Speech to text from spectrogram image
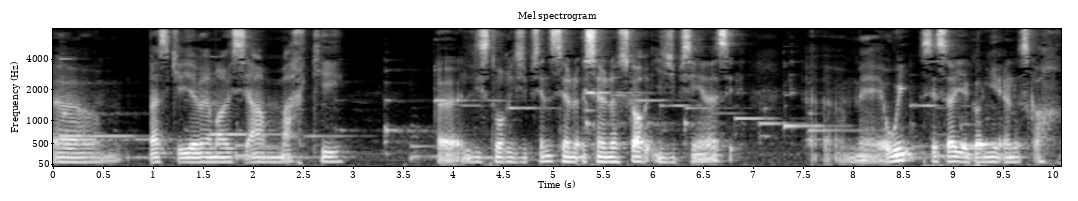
euh, parce qu'il a vraiment réussi à marquer euh, l'histoire égyptienne. C'est un, un, Oscar égyptien, là. Euh, mais oui, c'est ça, il a gagné un Oscar.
